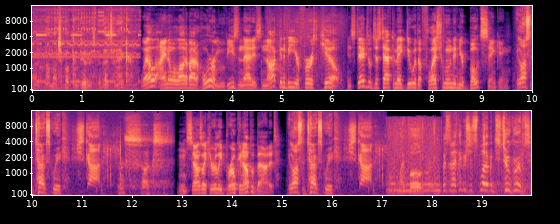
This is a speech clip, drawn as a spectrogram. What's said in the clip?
I don't know much about computers, but that's an anchor. Well, I know a lot about horror movies, and that is not going to be your first kill. Instead, you'll just have to make do with a flesh wound and your boat sinking. We lost the tug, Squeak. She's gone. That sucks. Hmm, sounds like you're really broken up about it. We lost the tug, Squeak. She's gone. My boat. Listen, I think we should split up into two groups.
